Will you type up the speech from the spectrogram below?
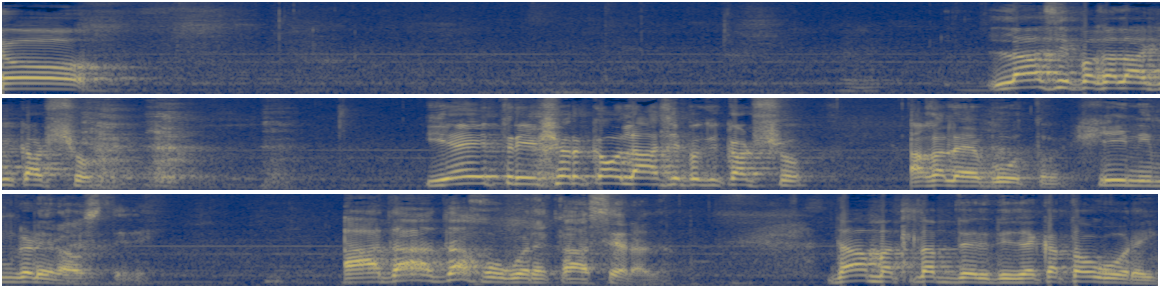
جو لاس په غلا کې کټ شو یې تریشر کو لاس په کې کټ شو هغه له بوته شي نیمګړې راوستي دي ادا دا خو ګوره قاصره ده دا مطلب د دې ځکه ته وګورئ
